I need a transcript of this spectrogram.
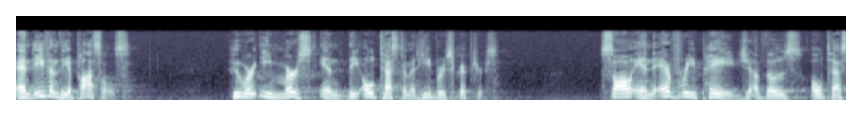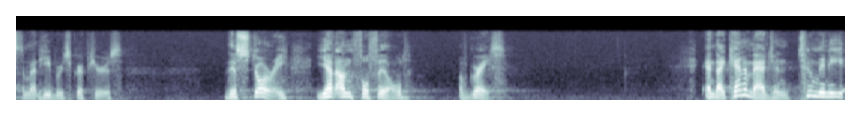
And even the apostles who were immersed in the Old Testament Hebrew scriptures saw in every page of those Old Testament Hebrew scriptures this story, yet unfulfilled, of grace. And I can't imagine too many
